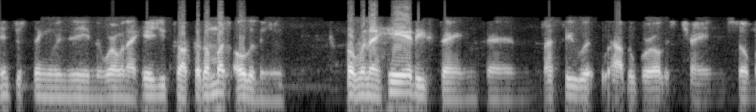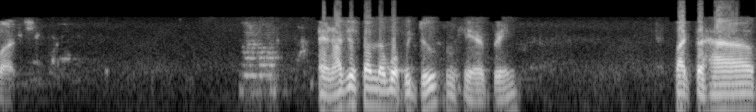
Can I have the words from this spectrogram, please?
interesting in the world when I hear you talk, because I'm much older than you, but when I hear these things and I see what, how the world has changed so much, and I just don't know what we do from here, B. Like to have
